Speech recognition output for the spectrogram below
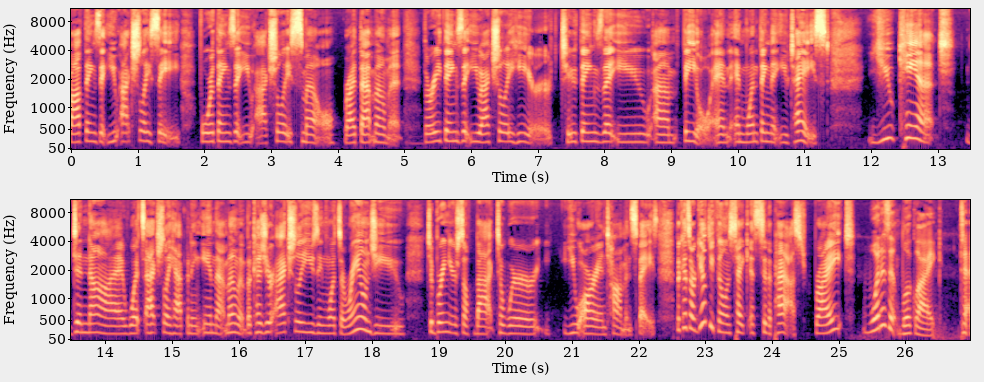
Five things that you actually see, four things that you actually smell right that moment, three things that you actually hear, two things that you um, feel, and, and one thing that you taste. You can't deny what's actually happening in that moment because you're actually using what's around you to bring yourself back to where you are in time and space. Because our guilty feelings take us to the past, right? What does it look like to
